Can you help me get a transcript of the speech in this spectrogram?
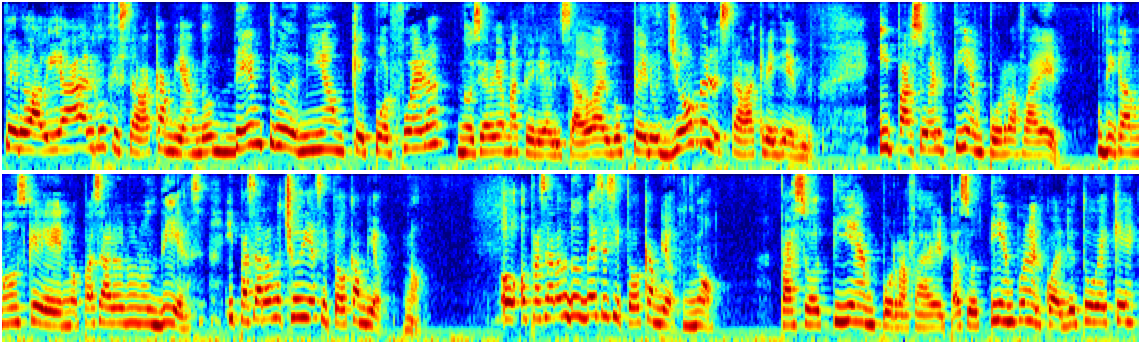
pero había algo que estaba cambiando dentro de mí, aunque por fuera no se había materializado algo, pero yo me lo estaba creyendo. Y pasó el tiempo, Rafael. Digamos que no pasaron unos días y pasaron ocho días y todo cambió. No. O, o pasaron dos meses y todo cambió. No. Pasó tiempo, Rafael. Pasó tiempo en el cual yo tuve que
